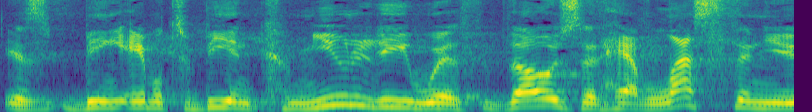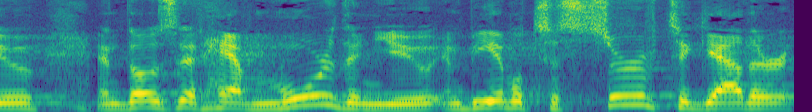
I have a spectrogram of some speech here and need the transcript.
is being able to be in community with those that have less than you and those that have more than you and be able to serve together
